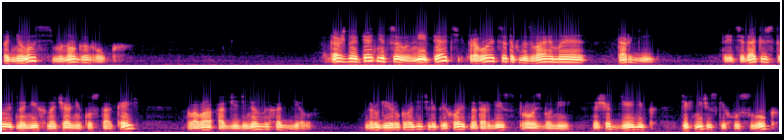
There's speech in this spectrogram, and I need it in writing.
Поднялось много рук. Каждую пятницу в Ми-5 проводятся так называемые торги. Председательствует на них начальник куста Кей, глава объединенных отделов. Другие руководители приходят на торги с просьбами насчет денег, технических услуг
